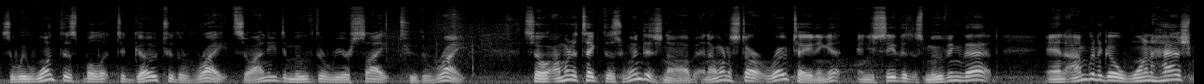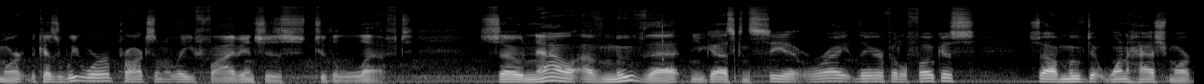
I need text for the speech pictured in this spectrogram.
So we want this bullet to go to the right. So I need to move the rear sight to the right. So I'm going to take this windage knob and I want to start rotating it. And you see that it's moving that. And I'm going to go one hash mark because we were approximately five inches to the left. So now I've moved that. You guys can see it right there if it'll focus. So I've moved it one hash mark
